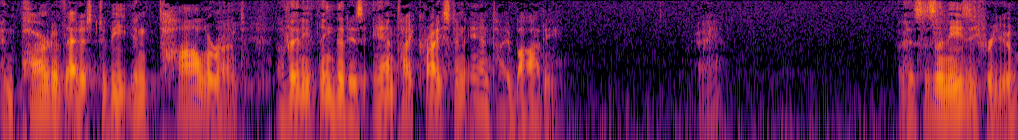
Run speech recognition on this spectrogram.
And part of that is to be intolerant of anything that is antichrist and anti body. This isn't easy for you.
